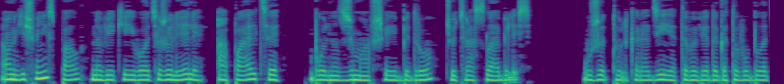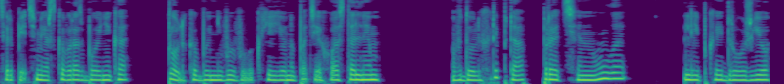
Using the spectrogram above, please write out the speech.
Он еще не спал, но веки его отяжелели, а пальцы, больно сжимавшие бедро, чуть расслабились. Уже только ради этого Веда готова была терпеть мерзкого разбойника, только бы не выволок ее на потеху остальным. Вдоль хребта протянула липкой дрожью,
